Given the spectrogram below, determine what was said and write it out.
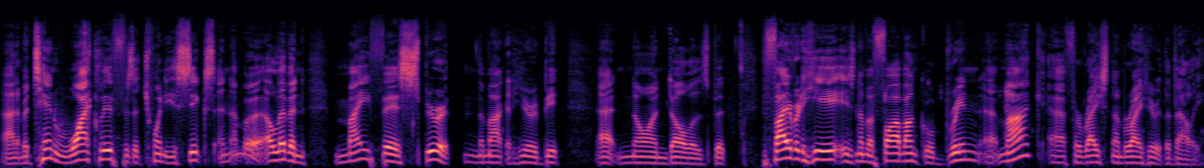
Uh, number 10, Wycliffe is at 26. And number 11, Mayfair Spirit, in the market here a bit at $9. But favourite here is number five, Uncle Bryn, uh, Mark, uh, for race number eight here at the Valley.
